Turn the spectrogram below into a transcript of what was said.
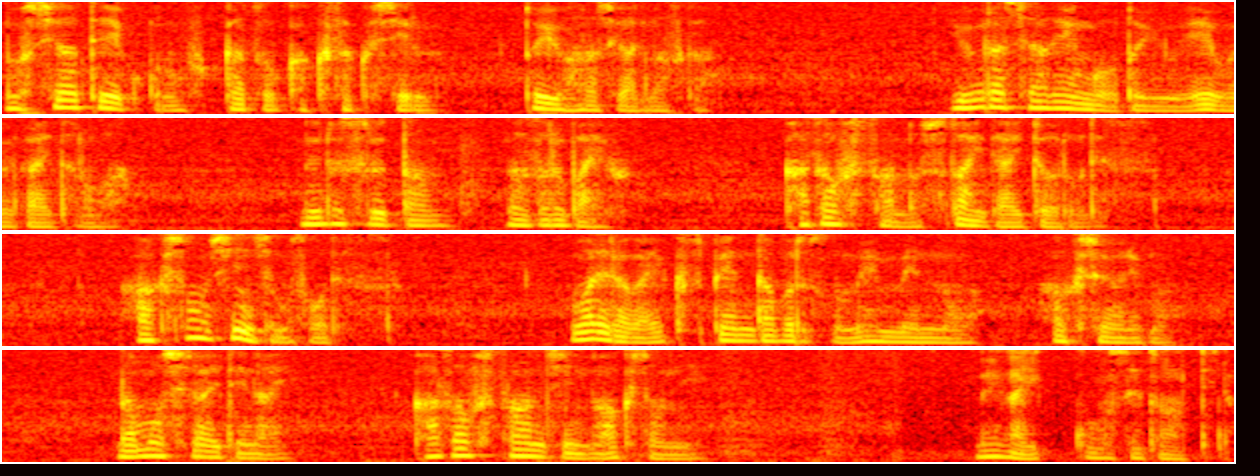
ロシア帝国の復活を画策しているという話がありますがユーラシア連合という絵を描いたのはヌルスルタン・ナザルバイフ。カザフスタンの初代大統領です。アクションシーンしてもそうです。我らがエクスペンダブルズの面々のアクションよりも名も知られていないカザフスタン人のアクションに目が一向性となっている。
